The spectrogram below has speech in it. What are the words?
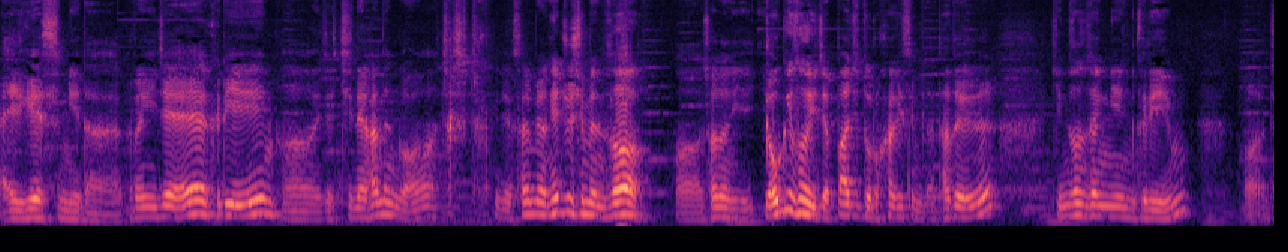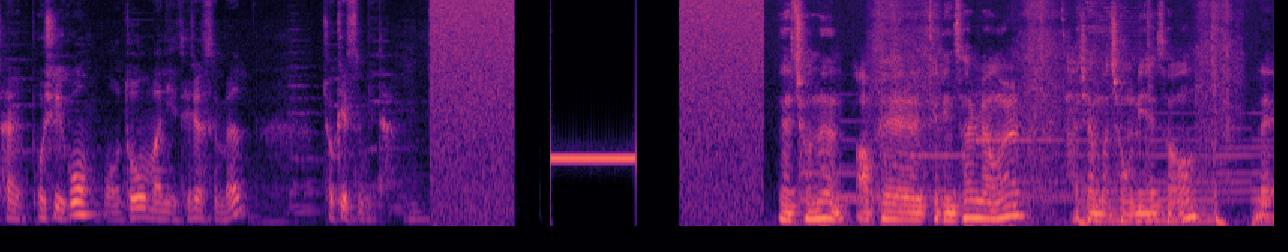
알겠습니다. 그럼 이제 그림 어, 이제 진행하는 거 착착착 이제 설명해 주시면서 어, 저는 여기서 이제 빠지도록 하겠습니다. 다들 김 선생님 그림 어, 잘 보시고 어, 도움 많이 되셨으면 좋겠습니다. 네, 저는 앞에 드린 설명을 다시 한번 정리해서 네,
